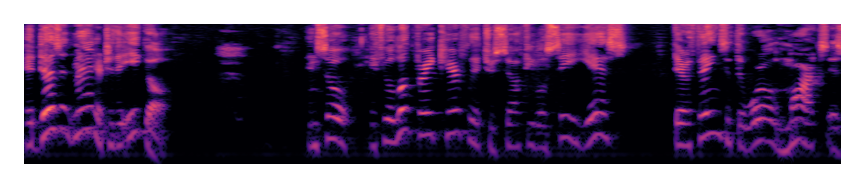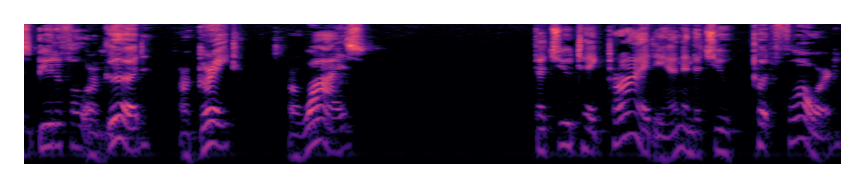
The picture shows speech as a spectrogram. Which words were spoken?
It doesn't matter to the ego. And so, if you'll look very carefully at yourself, you will see yes, there are things that the world marks as beautiful or good or great or wise that you take pride in and that you put forward.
